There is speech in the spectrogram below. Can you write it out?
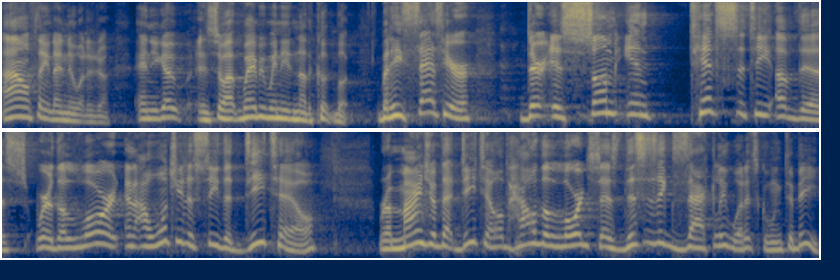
I don't think they knew what they're doing. And you go, and so maybe we need another cookbook. But he says here, there is some intensity of this where the Lord, and I want you to see the detail, remind you of that detail of how the Lord says this is exactly what it's going to be.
